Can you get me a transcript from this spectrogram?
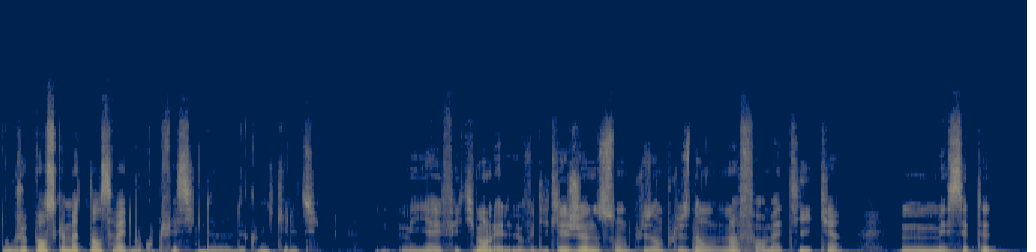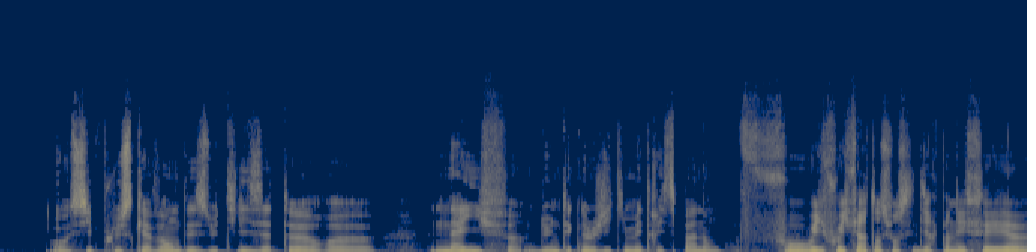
Donc je pense que maintenant, ça va être beaucoup plus facile de, communiquer là-dessus. Mais il y a effectivement, vous dites les jeunes sont de plus en plus dans l'informatique, mais c'est peut-être aussi plus qu'avant des utilisateurs euh, naïfs d'une technologie qu'ils ne maîtrisent pas, non? Faut, Oui, il faut y faire attention. C'est-à-dire qu'en effet, euh,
